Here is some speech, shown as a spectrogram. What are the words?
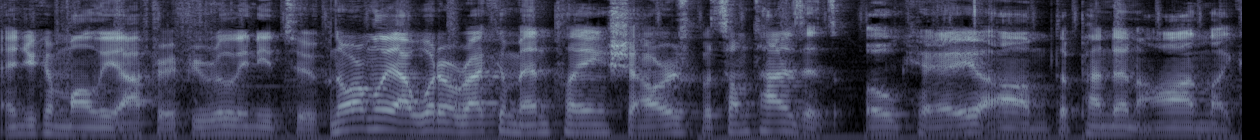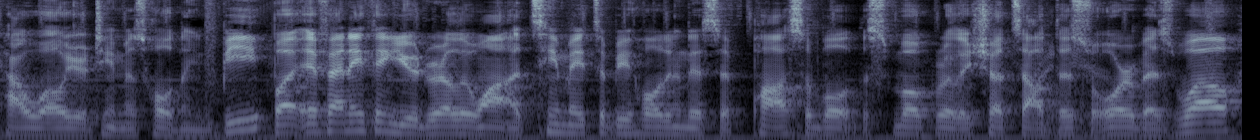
and you can molly after if you really need to. Normally, I wouldn't recommend playing showers, but sometimes it's okay, um, dependent on like how well your team is holding B. But if anything, you'd really want a teammate to be holding this if possible. The smoke really shuts out this orb as well,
